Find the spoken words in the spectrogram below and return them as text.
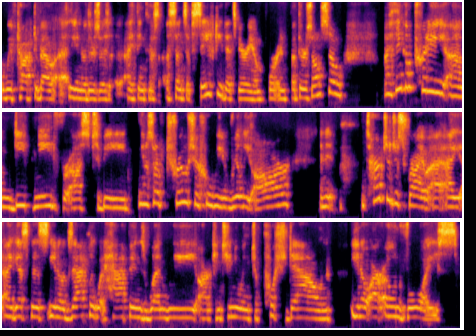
We've talked about, uh, you know, there's a, I think, a, a sense of safety that's very important, but there's also, I think, a pretty um, deep need for us to be, you know, sort of true to who we really are. And it, it's hard to describe, I, I, I guess, this, you know, exactly what happens when we are continuing to push down you know our own voice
